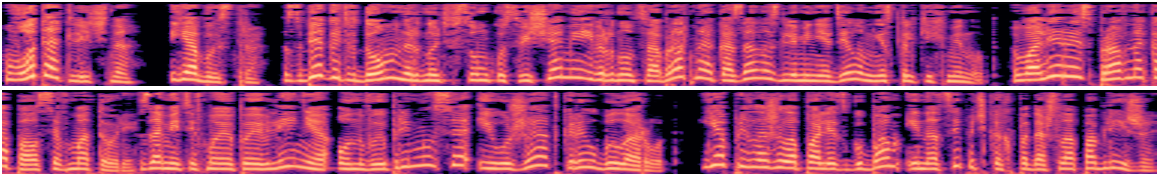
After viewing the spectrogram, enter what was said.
Вот и отлично. Я быстро. Сбегать в дом, нырнуть в сумку с вещами и вернуться обратно оказалось для меня делом нескольких минут. Валера исправно копался в моторе. Заметив мое появление, он выпрямился и уже открыл было рот. Я приложила палец к губам и на цыпочках подошла поближе.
